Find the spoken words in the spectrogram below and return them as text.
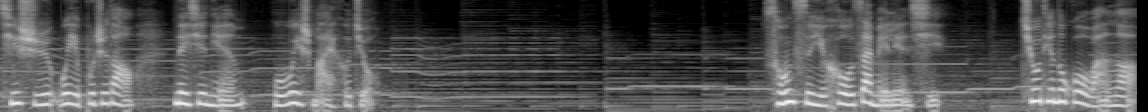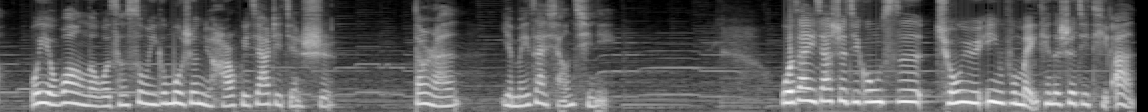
其实我也不知道那些年我为什么爱喝酒。从此以后再没联系，秋天都过完了，我也忘了我曾送一个陌生女孩回家这件事，当然也没再想起你。我在一家设计公司，穷于应付每天的设计提案。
